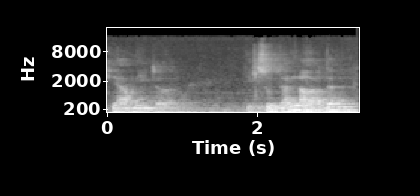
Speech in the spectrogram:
che ha unito il sud al nord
